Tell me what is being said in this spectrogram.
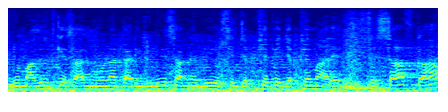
जो माजरत के साथ मोना तारिक जलील साहब ने भी उसे जफ्फे पे जफ्फे मारे उसने साफ़ कहा,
